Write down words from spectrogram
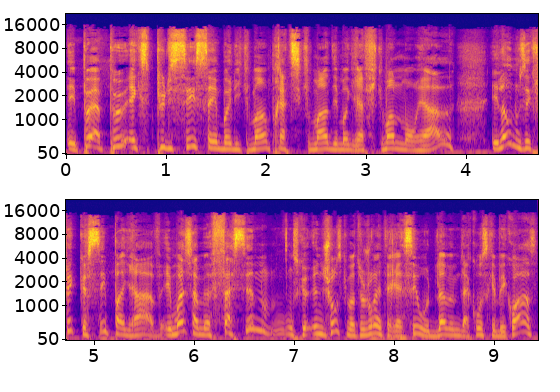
est peu à peu expulsé symboliquement, pratiquement, démographiquement de Montréal. Et là, on nous explique que c'est pas grave. Et moi, ça me fascine, parce qu'une chose qui m'a toujours intéressé, au-delà même de la cause québécoise,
